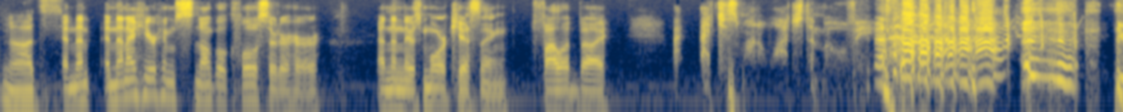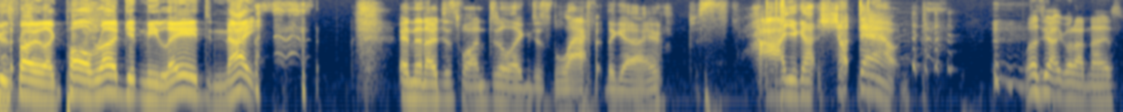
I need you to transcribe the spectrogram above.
No, it's and then and then I hear him snuggle closer to her, and then there's more kissing, followed by, I, I just want to watch the movie. He was probably like Paul Rudd getting me laid tonight. and then I just wanted to like just laugh at the guy. Just ha, you got shut down. what else you got going on, nice?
